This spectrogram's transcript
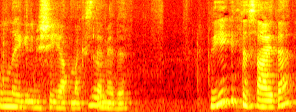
Bununla ilgili bir şey yapmak istemedi. Niye gittin sahiden?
